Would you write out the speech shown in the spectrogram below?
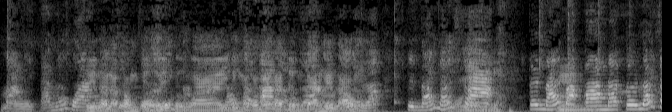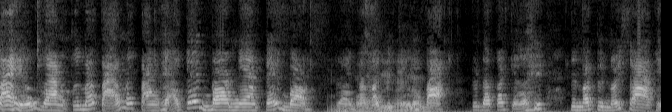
Mà người ta nói qua ý là là nói không chửi. người ngoài nói nhưng mà có nghĩa là đừng có ăn hiếp nói ổng. đó. Tôi nói nói xa. tôi nói bà Ừ. con đó tôi nói xa hiểu gần tôi nói tảo nói tầng thảo kế bên nghe kế bên rồi người ta Nó nói tôi chửi người ta tôi đâu có chửi. Tôi nói tôi nói xa thì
